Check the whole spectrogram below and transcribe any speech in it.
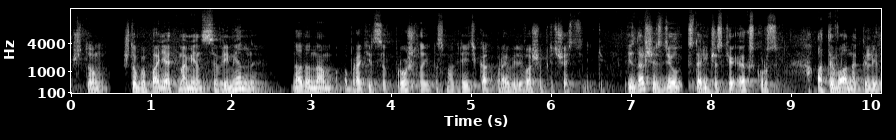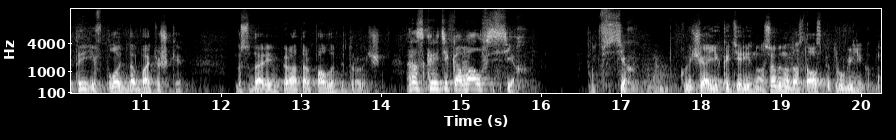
что чтобы понять момент современный, надо нам обратиться в прошлое и посмотреть, как правили ваши предшественники. И дальше сделал исторический экскурс от Ивана Калиты и вплоть до батюшки государя-императора Павла Петровича. Раскритиковал всех. Вот всех, включая Екатерину. Особенно досталось Петру Великому.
